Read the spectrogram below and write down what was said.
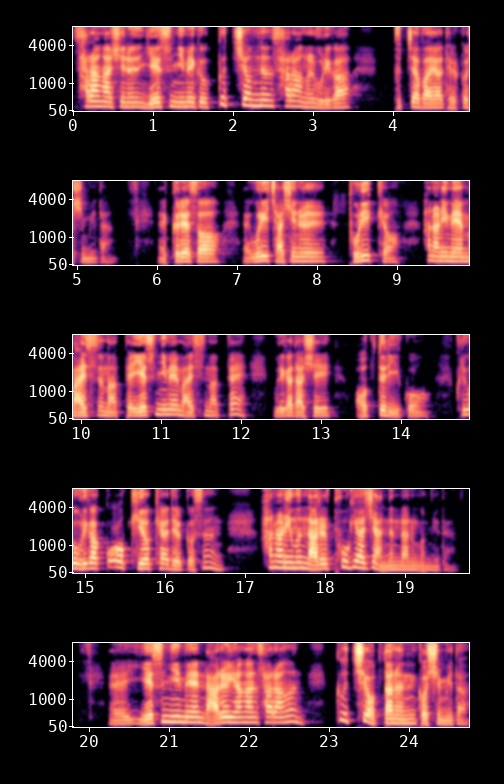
사랑하시는 예수님의 그 끝이 없는 사랑을 우리가 붙잡아야 될 것입니다. 그래서 우리 자신을 돌이켜 하나님의 말씀 앞에 예수님의 말씀 앞에 우리가 다시 엎드리고 그리고 우리가 꼭 기억해야 될 것은 하나님은 나를 포기하지 않는다는 겁니다. 예수님의 나를 향한 사랑은 끝이 없다는 것입니다.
